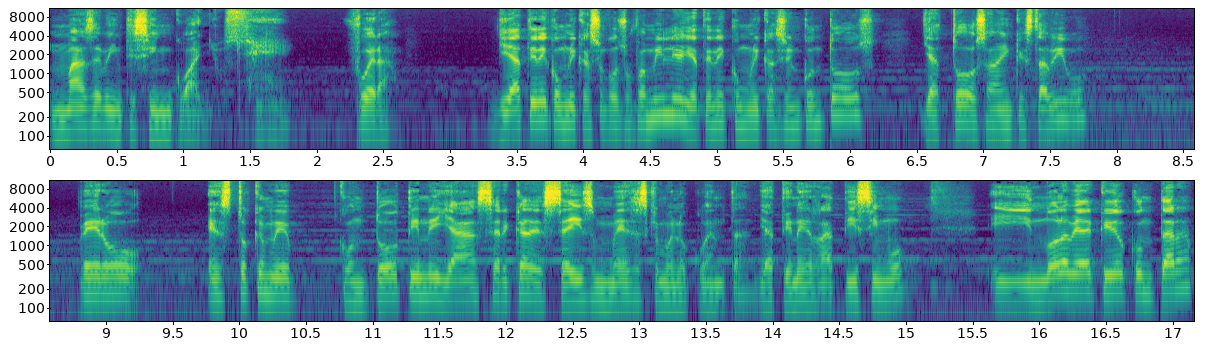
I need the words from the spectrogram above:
más de 25 años. Fuera. Ya tiene comunicación con su familia, ya tiene comunicación con todos, ya todos saben que está vivo. Pero esto que me contó tiene ya cerca de seis meses que me lo cuenta, ya tiene ratísimo. Y no le había querido contar,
